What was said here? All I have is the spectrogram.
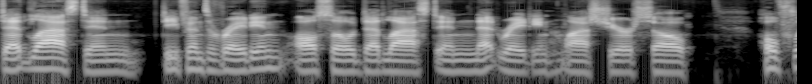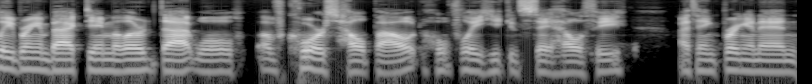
dead last in defensive rating, also dead last in net rating last year. So hopefully bringing back Dame Lillard, that will of course help out. Hopefully he can stay healthy. I think bringing in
